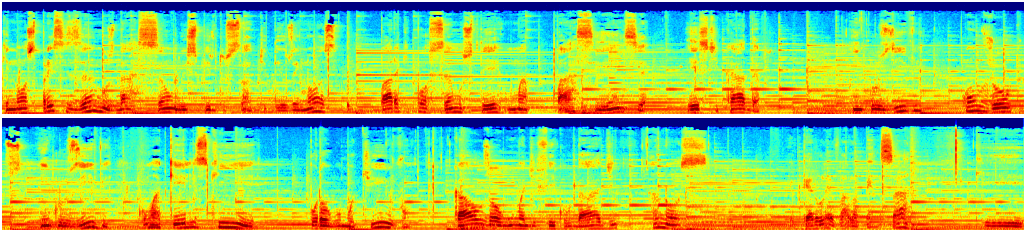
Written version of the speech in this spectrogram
que nós precisamos da ação do Espírito Santo de Deus em nós para que possamos ter uma paciência esticada inclusive com os outros, inclusive com aqueles que, por algum motivo, causam alguma dificuldade a nós. Eu quero levá-lo a pensar que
